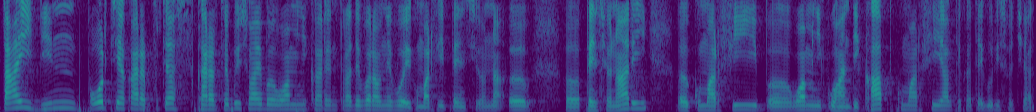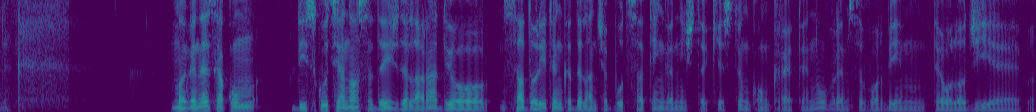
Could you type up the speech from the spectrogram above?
tai din porția care ar, putea, s- care ar trebui să o aibă oamenii care într-adevăr au nevoie, cum ar fi pensiona, uh, uh, pensionarii, uh, cum ar fi uh, oamenii cu handicap, cum ar fi alte categorii sociale. Mă gândesc acum, discuția noastră de aici, de la radio, s-a dorit încă de la început să atingă niște chestiuni concrete. Nu vrem să vorbim teologie uh,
